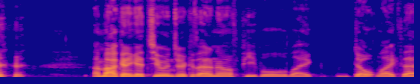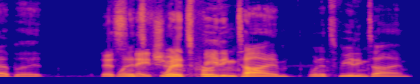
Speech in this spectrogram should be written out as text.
I'm not gonna get too into it because I don't know if people like don't like that, but It's when it's nature. when it's Pro- feeding time, when it's feeding time,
